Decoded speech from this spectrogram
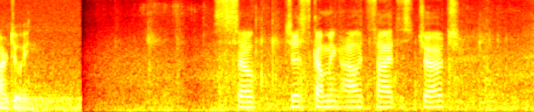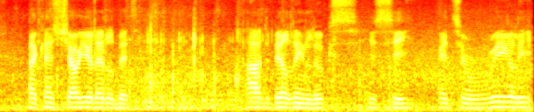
are doing. So, just coming outside this church, I can show you a little bit how the building looks. You see, it's a really,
